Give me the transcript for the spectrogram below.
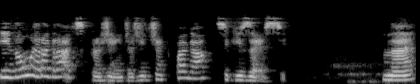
e não era grátis pra gente, a gente tinha que pagar se quisesse, né?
